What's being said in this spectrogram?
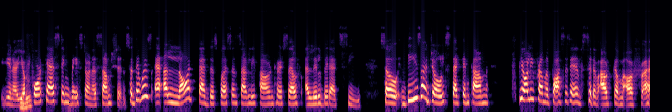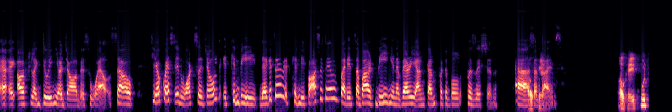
You know you're mm-hmm. forecasting based on assumptions. So there was a, a lot that this person suddenly found herself a little bit at sea. So these are jolts that can come purely from a positive sort of outcome of uh, uh, of like doing your job as well. So to your question, what's a jolt? It can be negative, it can be positive, but it's about being in a very uncomfortable position uh, okay. sometimes. Okay, it puts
